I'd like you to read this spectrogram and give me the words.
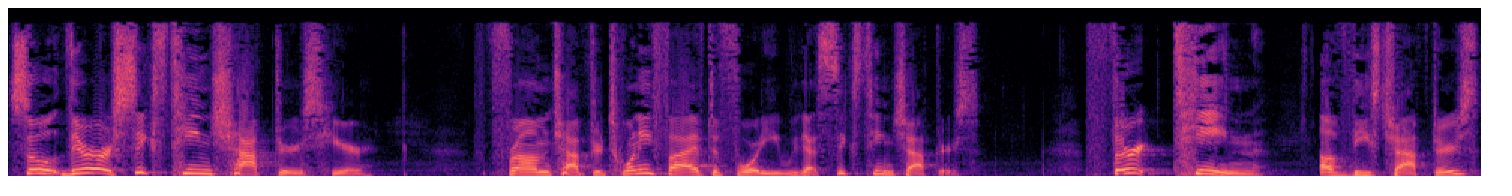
So there are 16 chapters here from chapter 25 to 40. We've got 16 chapters. 13 of these chapters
